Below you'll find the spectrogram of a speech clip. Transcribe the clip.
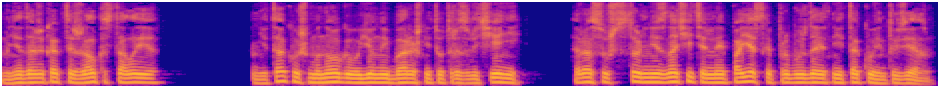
Мне даже как-то жалко стало ее. Не так уж много у юной барышни тут развлечений, раз уж столь незначительная поездка пробуждает в ней такой энтузиазм.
